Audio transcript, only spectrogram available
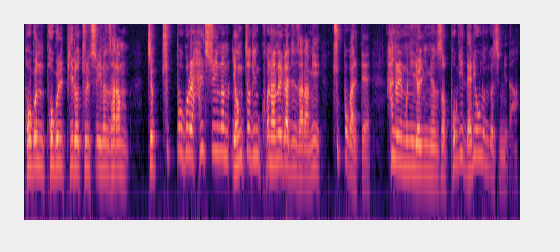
복은 복을 빌어줄 수 있는 사람, 즉 축복을 할 수 있는 영적인 권한을 가진 사람이 축복할 때 하늘 문이 열리면서 복이 내려오는 것입니다.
